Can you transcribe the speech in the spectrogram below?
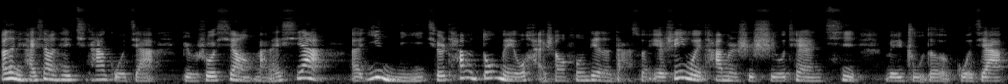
然后你还像一些其他国家，比如说像马来西亚。呃，印尼其实他们都没有海上风电的打算，也是因为他们是石油天然气为主的国家。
